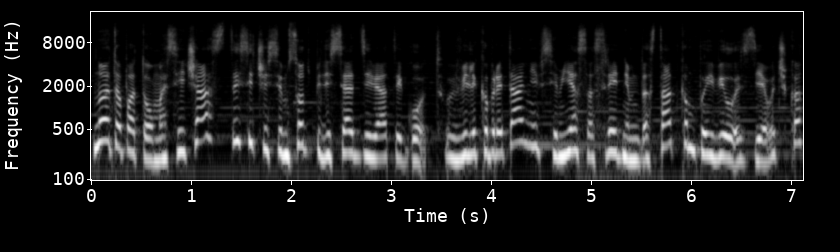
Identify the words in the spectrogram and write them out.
Но это потом, а сейчас 1759 год. В Великобритании в семье со средним достатком появилась девочка.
